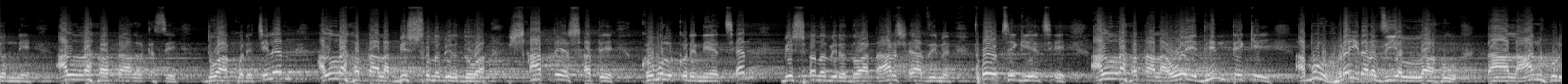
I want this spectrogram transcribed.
জন্য আল্লাহ তাআলার কাছে দোয়া করেছিলেন। আল্লাহ তাআলা বিশ্বনবীর দোয়া সাথে সাথে কবুল করে নিয়েছেন। বিশ্বনবীর দোয়াটা আর সে আজিমে পৌঁছে গিয়েছে। আল্লাহ তাআলা ওই দিন থেকেই আবু হুরাইরা রাদিয়াল্লাহু তাআলা আনহুর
